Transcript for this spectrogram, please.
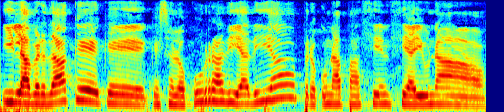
y la verdad que, que- que se le ocurra día a día, pero con una paciencia y una,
